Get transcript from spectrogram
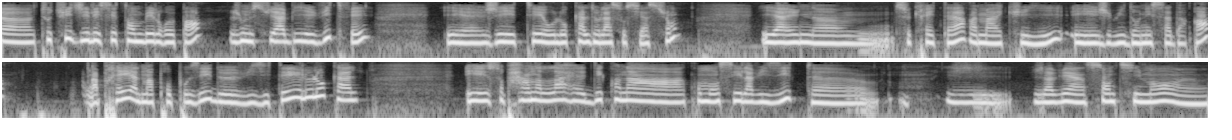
euh, tout de suite, j'ai laissé tomber le repas. Je me suis habillée vite fait et euh, j'ai été au local de l'association. Il y a une secrétaire, elle m'a accueillie et je lui ai donné sadaqa. Après, elle m'a proposé de visiter le local. Et subhanallah, dès qu'on a commencé la visite, euh, j'avais un sentiment euh,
